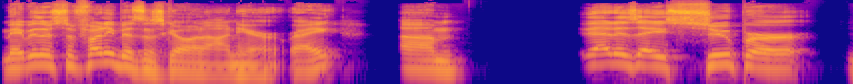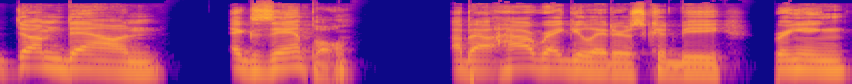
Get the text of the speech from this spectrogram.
maybe there's some funny business going on here right um, that is a super dumbed down example about how regulators could be bringing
